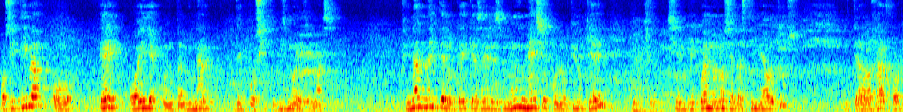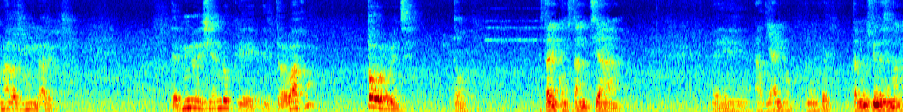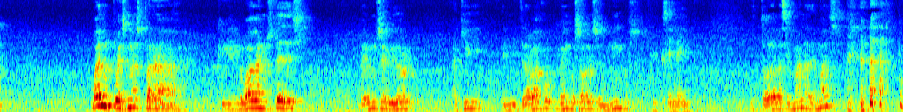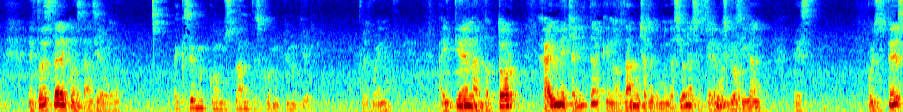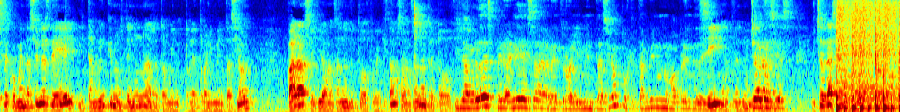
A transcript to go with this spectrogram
positiva o él o ella contaminar de positivismo a los demás. Finalmente lo que hay que hacer es muy necio con lo que uno quiere, siempre y cuando no se lastime a otros y trabajar jornadas muy largas. Termino diciendo que el trabajo todo lo vence todo. Estar en constancia eh, a diario, a lo mejor también los fines de semana. Bueno, pues no es para que lo hagan ustedes, pero un servidor aquí en mi trabajo vengo solo los domingos. Excelente. Y toda la semana además. Entonces estar en constancia, ¿verdad? Hay que ser muy constantes con lo que uno quiere. Pues bueno, ahí tienen al doctor Jaime Chalita, que nos da muchas recomendaciones. Esperemos que sigan pues ustedes recomendaciones de él y también que nos den una retroalimentación para seguir avanzando entre todos, porque aquí estamos avanzando entre todos. Y la verdad esperaría esa retroalimentación porque también uno aprende de Sí, aprendemos. Muchas gracias. Muchas gracias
